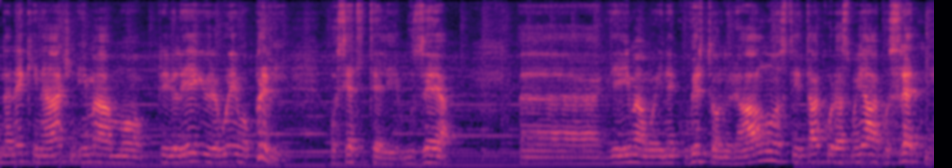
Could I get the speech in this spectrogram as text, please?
na neki način imamo privilegiju da budemo prvi posjetitelji muzeja e, gdje imamo i neku virtualnu realnost i tako da smo jako sretni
